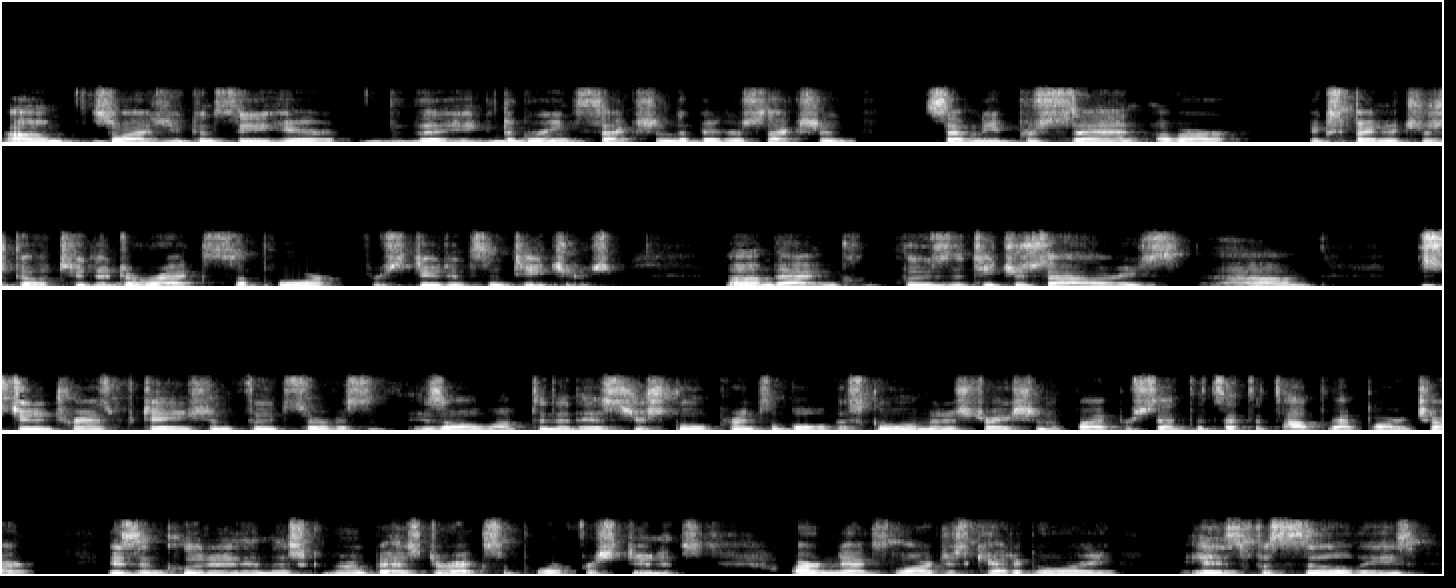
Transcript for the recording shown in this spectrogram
Um, so as you can see here, the the green section, the bigger section, 70% of our expenditures go to the direct support for students and teachers. Um, that includes the teacher salaries, um, student transportation, food service is all lumped into this. Your school principal, the school administration of 5% that's at the top of that bar chart is included in this group as direct support for students. Our next largest category is facilities,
